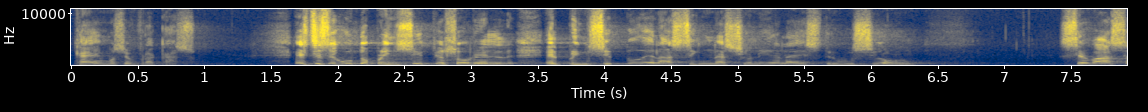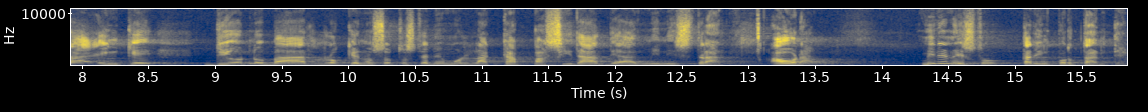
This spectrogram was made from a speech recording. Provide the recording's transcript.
caemos en fracaso. Este segundo principio sobre el, principio de la asignación y de la distribución se basa en que Dios nos va a dar lo que nosotros tenemos la capacidad de administrar. Ahora, miren esto tan importante.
